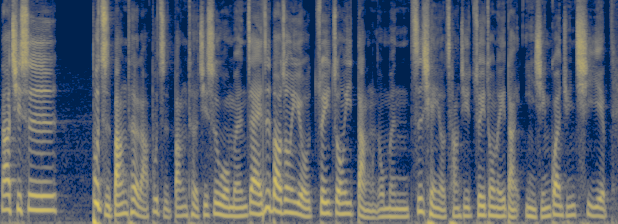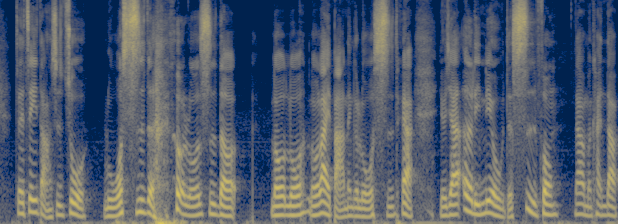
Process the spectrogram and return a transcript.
那其实不止邦特啦，不止邦特，其实我们在日报中也有追踪一档，我们之前有长期追踪的一档隐形冠军企业。在这一档是做螺丝的，做螺丝的螺螺螺赖把那个螺丝对啊，有家二零六五的四丰，那我们看到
